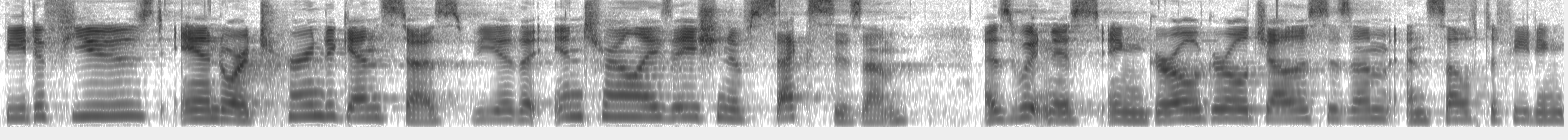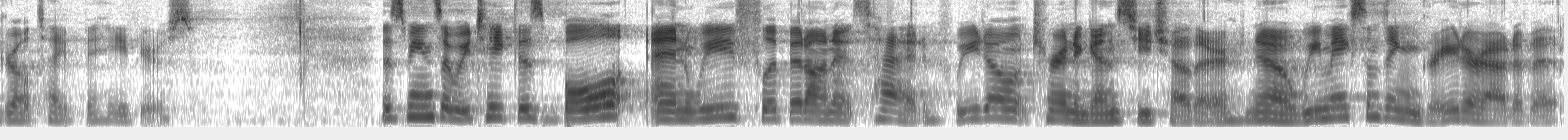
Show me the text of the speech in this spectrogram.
be diffused and or turned against us via the internalization of sexism as witnessed in girl-girl jealousism and self-defeating girl-type behaviors. This means that we take this bull and we flip it on its head. We don't turn against each other. No, we make something greater out of it.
